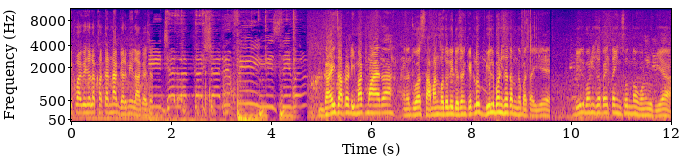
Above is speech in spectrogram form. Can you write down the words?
એક વાગે છે એટલે ખતરનાક ગરમી લાગે છે. ગાઈઝ આપણે ડીમાર્ટમાં આવ્યા હતા અને જો સામાન બધું લીધો છે કેટલું બિલ બની છે તમને બતાવીએ. બિલ બની છે ભાઈ ત્રણસો નવ્વાણું રૂપિયા.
